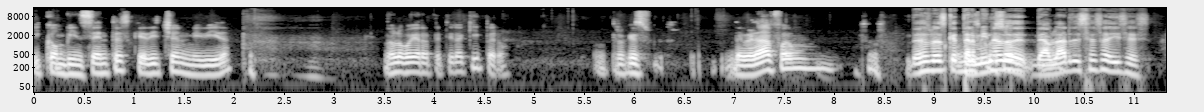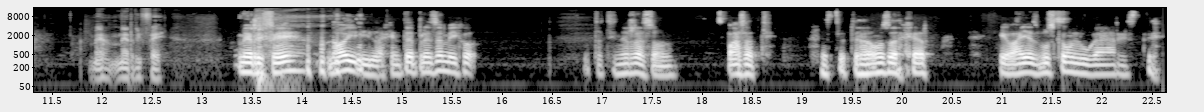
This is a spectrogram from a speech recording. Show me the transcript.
y convincentes que he dicho en mi vida. No lo voy a repetir aquí, pero creo que es. De verdad fue un. De esas veces que terminas discurso- de, de hablar de César y dices, me, me rifé. Me rifé, ¿no? Y, y la gente de prensa me dijo, "Puta, tienes razón, pásate, este, te vamos a dejar que vayas, busca un lugar, este.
